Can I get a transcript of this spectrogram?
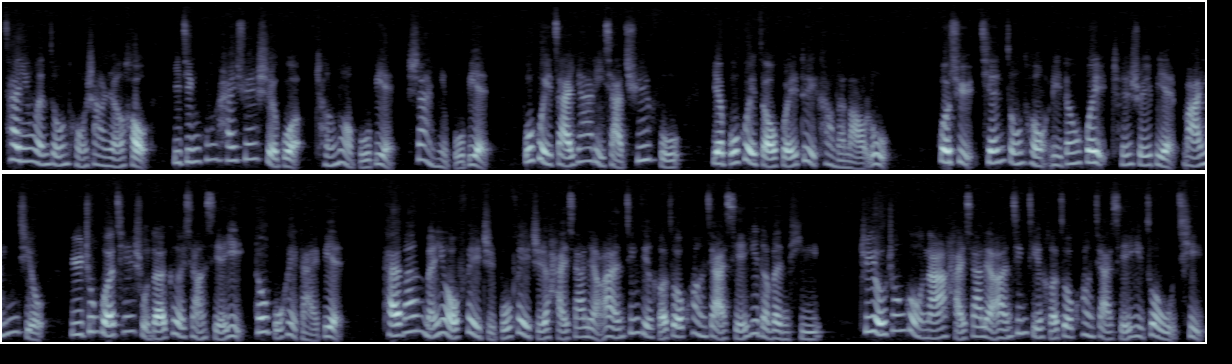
蔡英文总统上任后已经公开宣誓过，承诺不变，善意不变，不会在压力下屈服，也不会走回对抗的老路。过去前总统李登辉、陈水扁、马英九与中国签署的各项协议都不会改变。台湾没有废止不废止海峡两岸经济合作框架协议的问题，只有中共拿海峡两岸经济合作框架协议做武器，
